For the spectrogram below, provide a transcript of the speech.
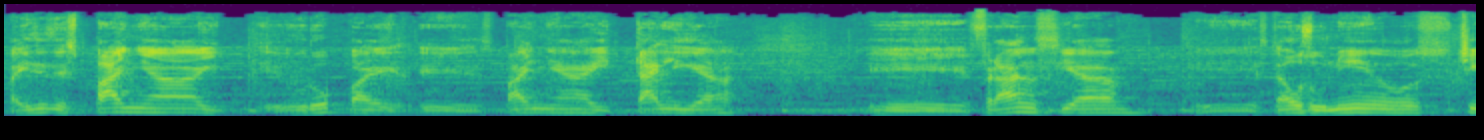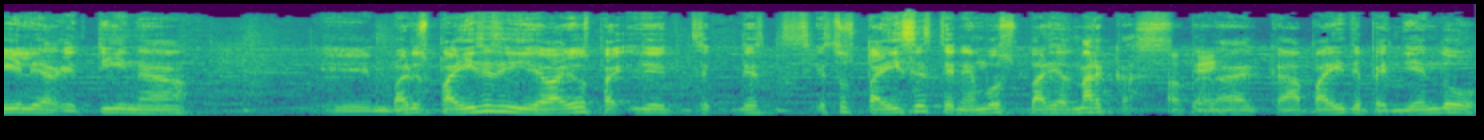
países de España, Europa, eh, España, Italia, eh, Francia, eh, Estados Unidos, Chile, Argentina, en varios países y de varios de, estos países tenemos varias marcas. Cada país dependiendo.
